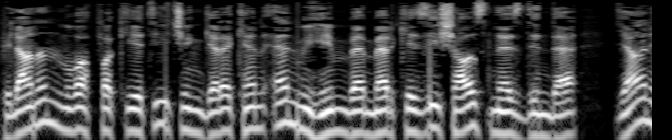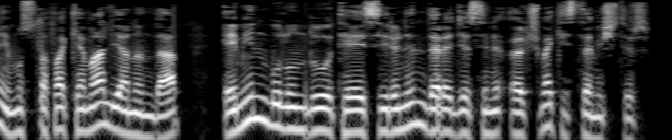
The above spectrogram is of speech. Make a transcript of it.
planın muvaffakiyeti için gereken en mühim ve merkezi şahıs nezdinde yani Mustafa Kemal yanında emin bulunduğu tesirinin derecesini ölçmek istemiştir.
